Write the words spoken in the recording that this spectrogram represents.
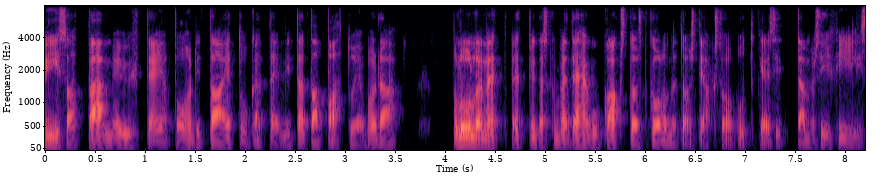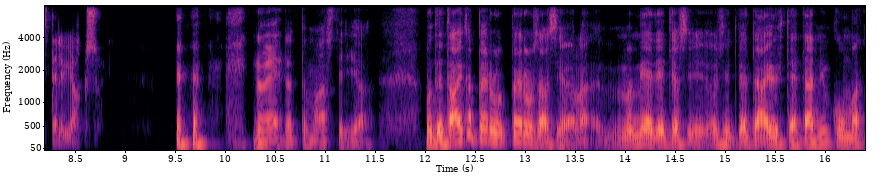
viisaat päämme yhteen ja pohditaan etukäteen, mitä tapahtuu ja voidaan Mä luulen, että, että pitäisikö me tehdä kuin 12-13 jaksoa putkeen sitten tämmöisiä fiilistelyjaksoja. No ehdottomasti joo. Mutta aika peru, perusasioilla. Mä mietin, että jos, jos nyt vetää yhteen tämän, niin kummat,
